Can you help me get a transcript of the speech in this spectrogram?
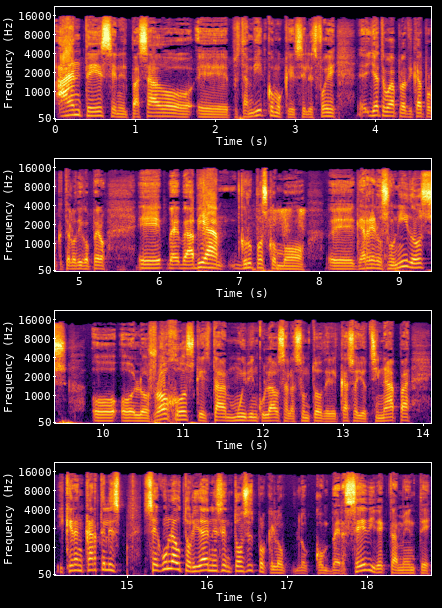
Antes, en el pasado, eh, pues también como que se les fue, eh, ya te voy a platicar porque te lo digo, pero eh, había grupos como Guerreros Unidos o, los rojos, que estaban muy vinculados al asunto del caso Ayotzinapa, y que eran cárteles, según la autoridad en ese entonces, porque lo, conversé directamente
